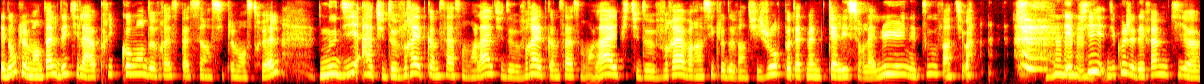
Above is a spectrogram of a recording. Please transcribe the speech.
Et donc le mental, dès qu'il a appris comment devrait se passer un cycle menstruel, nous dit ah tu devrais être comme ça à ce moment-là, tu devrais être comme ça à ce moment-là, et puis tu devrais avoir un cycle de 28 jours, peut-être même calé sur la lune et tout. Enfin tu vois. et puis, du coup, j'ai des femmes qui euh,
